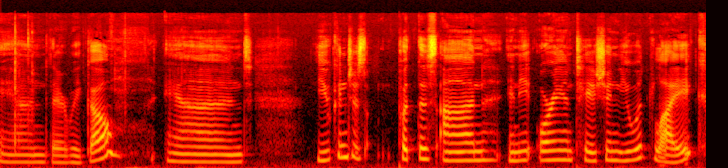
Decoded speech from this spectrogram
And there we go. And you can just put this on any orientation you would like.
